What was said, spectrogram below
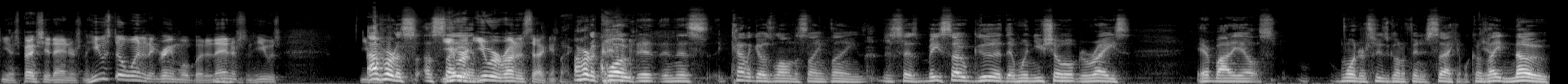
You know, especially at Anderson. He was still winning at Greenville, but at Anderson, he was. You I've were- heard a, s- a You saying. were you were running second. I heard a quote, it- and this kind of goes along the same thing. It says, "Be so good that when you show up to race, everybody else wonders who's going to finish second because Yeah. they know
